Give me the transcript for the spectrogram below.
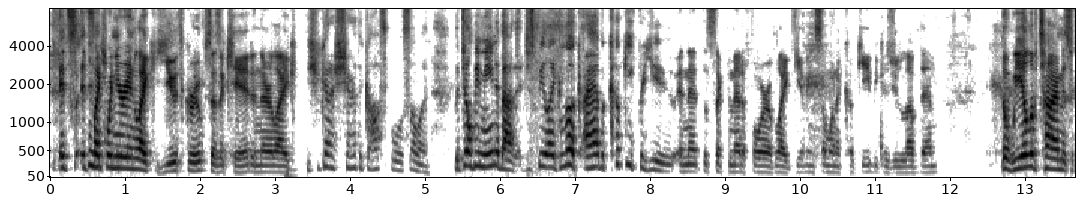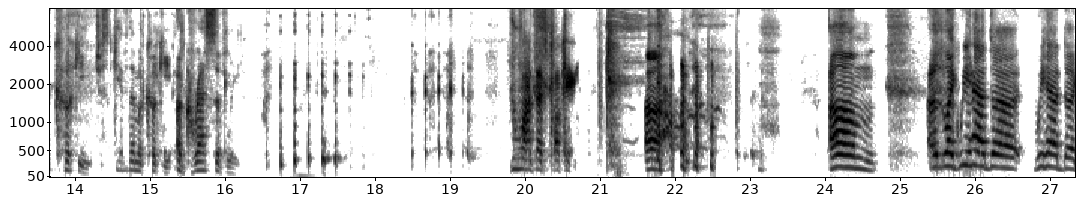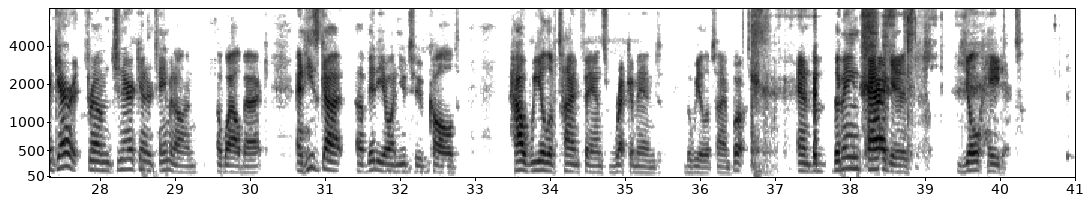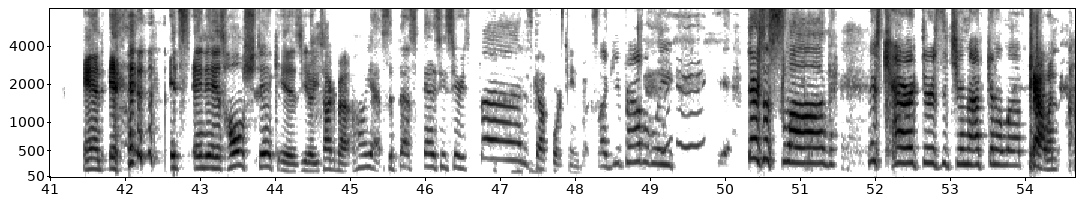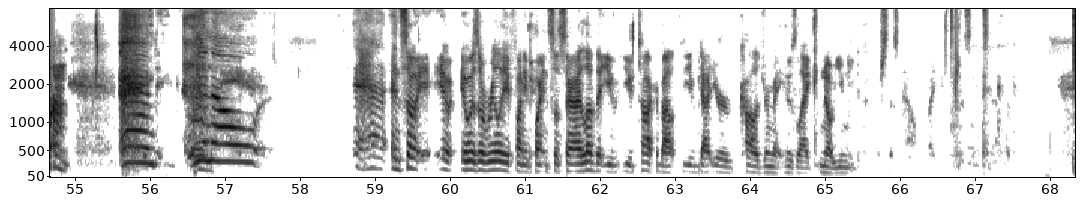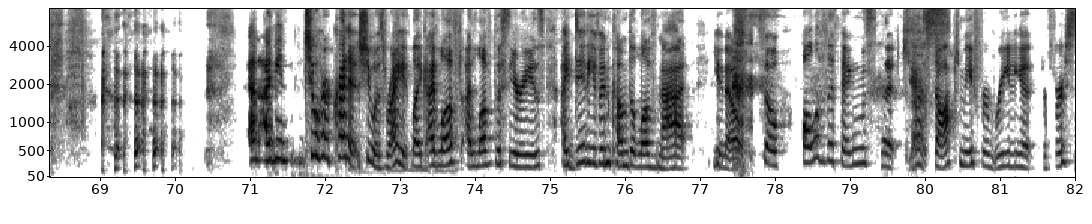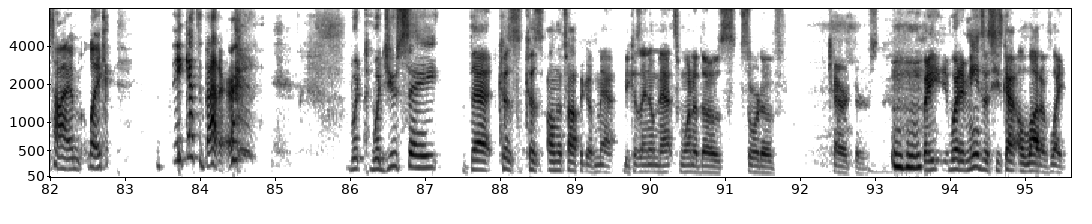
it's it's like when you're in like youth groups as a kid and they're like you got to share the gospel with someone but don't be mean about it just be like look i have a cookie for you and that- that's like the metaphor of like giving someone a cookie because you love them the wheel of time is a cookie just give them a cookie aggressively you want this cookie? Uh, um uh, like we had uh we had uh, garrett from generic entertainment on a while back and he's got a video on youtube called how wheel of time fans recommend the wheel of time books and the, the main tag is you'll hate it. And it, it's and his whole shtick is you know you talk about oh yeah it's the best fantasy series but it's got 14 books. Like you probably there's a slog there's characters that you're not gonna love Cowan. and you know eh, and so it, it, it was a really funny point. point and so sarah i love that you you talk about you've got your college roommate who's like no you need to finish this now like this is- And I mean, to her credit, she was right. Like I loved, I loved the series. I did even come to love Mat. You know, so all of the things that Yes. stopped me from reading it the first time, like it gets better. would would you say that because because on the topic of mat because i know mat's one of those sort of characters hmm but he- what it means is he's got a lot of like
